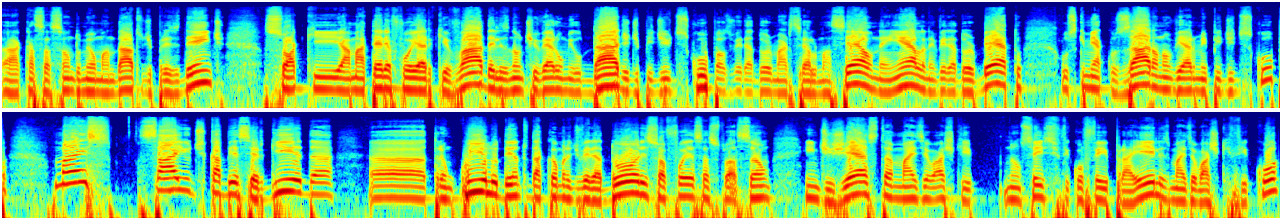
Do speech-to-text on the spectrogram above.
a cassação do meu mandato de presidente. Só que a matéria foi arquivada, eles não tiveram humildade de pedir desculpa aos vereador Marcelo Maciel, nem ela, nem vereador Beto. Os que me acusaram não vieram me pedir desculpa, mas saio de cabeça erguida. Uh, tranquilo dentro da Câmara de Vereadores, só foi essa situação indigesta, mas eu acho que não sei se ficou feio para eles, mas eu acho que ficou.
